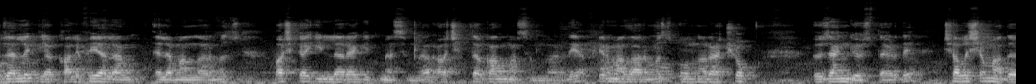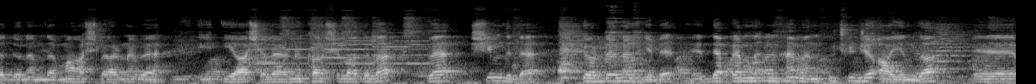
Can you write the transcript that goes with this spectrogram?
özellikle kalifiye ele- elemanlarımız başka illere gitmesinler, açıkta kalmasınlar diye firmalarımız onlara çok özen gösterdi. Çalışamadığı dönemde maaşlarını ve iaşelerini karşıladılar ve şimdi de gördüğünüz gibi e, depremden hemen 3. ayında e,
